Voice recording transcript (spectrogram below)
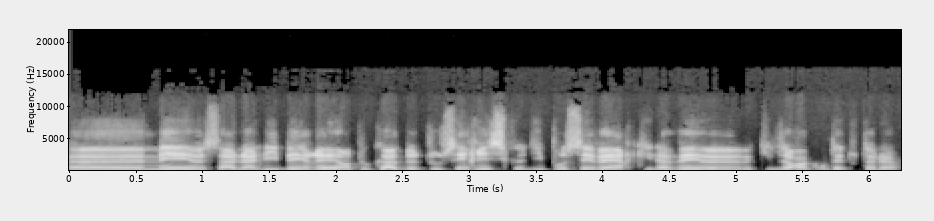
euh, mais ça l'a libéré en tout cas de tous ces risques d'hypo sévères qu'il avait, euh, qu'il vous a raconté tout à l'heure.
